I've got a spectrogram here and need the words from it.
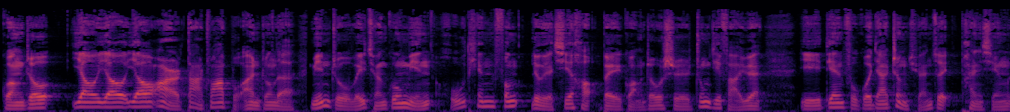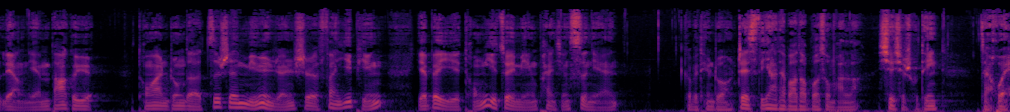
广州幺幺幺二大抓捕案中的民主维权公民胡天峰，六月七号被广州市中级法院以颠覆国家政权罪判刑两年八个月。同案中的资深民运人士范一平。也被以同一罪名判刑四年。各位听众，这次的亚太报道播送完了，谢谢收听，再会。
